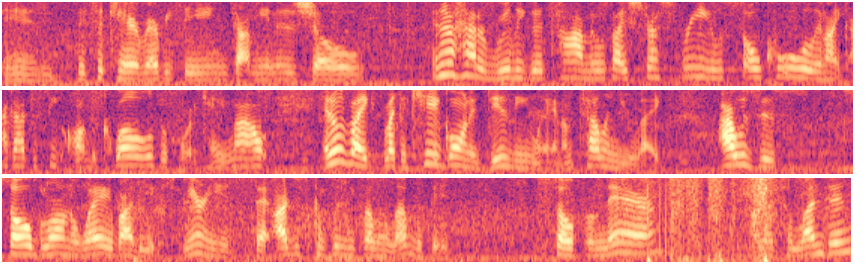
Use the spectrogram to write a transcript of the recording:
and they took care of everything, got me into the shows, and I had a really good time. It was like stress free. It was so cool, and like I got to see all the clothes before it came out, and it was like like a kid going to Disneyland. I'm telling you, like I was just so blown away by the experience that I just completely fell in love with it. So from there, to London.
